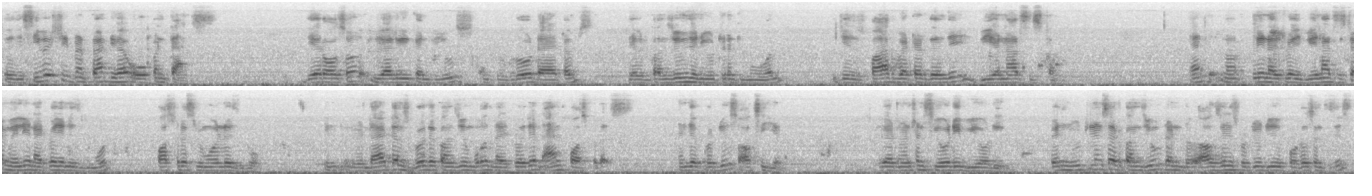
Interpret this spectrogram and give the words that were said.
So in the sewage treatment plant, you have open tanks. There also algae can be used and to grow diatoms. They will consume the nutrient removal, which is far better than the BNR system. And not only nitrogen, BNR system mainly nitrogen is removed, phosphorus removal is removed. In, when diatoms grow, they consume both nitrogen and phosphorus, and they produce oxygen. We had mentioned COD, BOD. When nutrients are consumed and oxygen is produced due to photosynthesis,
